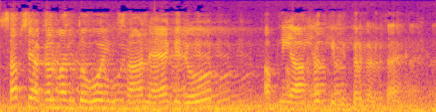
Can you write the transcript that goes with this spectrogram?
सबसे अकलमंद तो वो इंसान है कि जो अपनी आखरत की फ़िक्र करता है।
